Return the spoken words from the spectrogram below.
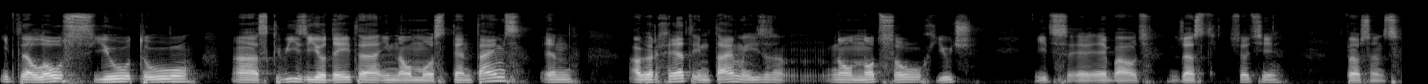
it allows you to uh, squeeze your data in almost 10 times and overhead in time is uh, no not so huge it's uh, about just 30 percent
